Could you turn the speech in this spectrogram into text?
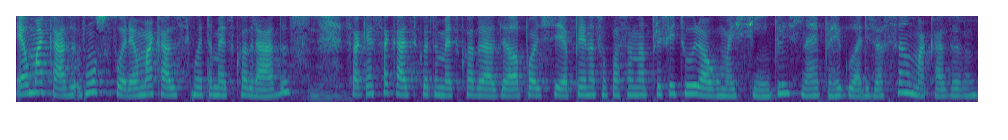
é uma casa, vamos supor, é uma casa de 50 metros quadrados, uhum. só que essa casa de 50 metros quadrados ela pode ser apenas para passar na prefeitura, algo mais simples, né? Para regularização, uma casa.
